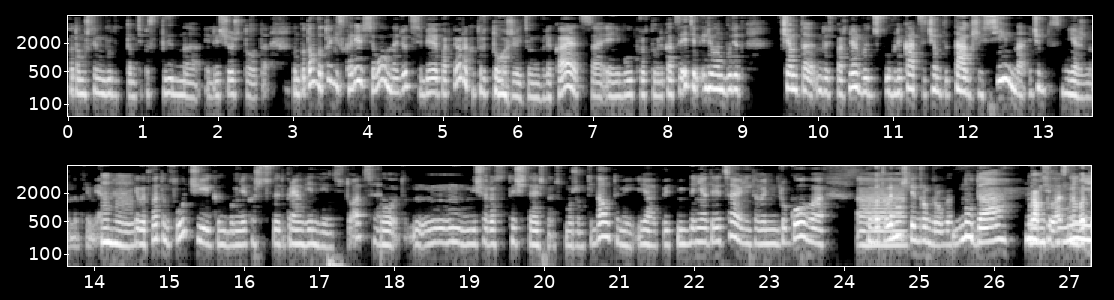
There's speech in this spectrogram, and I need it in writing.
потому что ему будет там типа стыдно или еще что-то. Но потом в итоге, скорее всего, он найдет себе партнера, который тоже этим увлекается, и они будут просто увлекаться этим, или он будет чем-то, ну, то есть партнер будет увлекаться чем-то так же сильно и чем-то смежным, например. Мгм. И вот в этом случае, как бы, мне кажется, что это прям вин-вин ситуация. Вот. Еще раз, ты считаешь нас мужем кидалтами, я опять не, не отрицаю ни того, ни другого. Вот вы А, нашли друг друга. Ну да. Ну, Вам типа, классно. мы Вот не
